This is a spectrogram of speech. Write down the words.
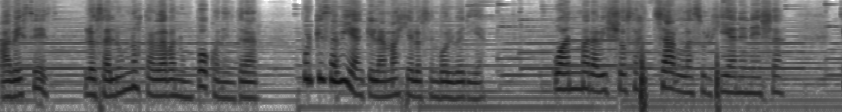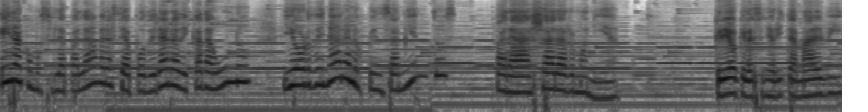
A veces los alumnos tardaban un poco en entrar porque sabían que la magia los envolvería. Cuán maravillosas charlas surgían en ella. Era como si la palabra se apoderara de cada uno y ordenara los pensamientos para hallar armonía. Creo que la señorita Malvi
